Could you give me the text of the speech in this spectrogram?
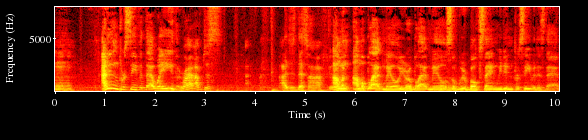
hmm I didn't perceive it that way either. Right? I'm just, I just that's how I feel. I'm an I'm a black male. You're a black male. So Mm-hmm. we were both saying we didn't perceive it as that.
